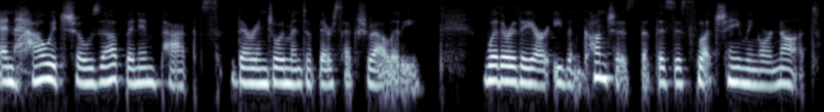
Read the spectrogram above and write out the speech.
and how it shows up and impacts their enjoyment of their sexuality, whether they are even conscious that this is slut shaming or not.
